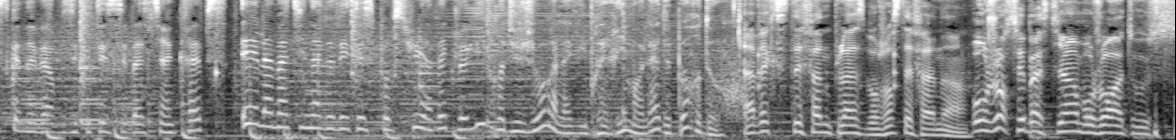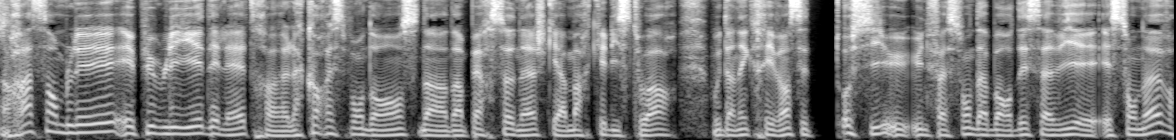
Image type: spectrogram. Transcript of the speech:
jusqu'à 9h. Vous écoutez Sébastien Krebs et la matinale de l'été se poursuit avec le livre du jour à la librairie Mola de Bordeaux. Avec Stéphane Place. Bonjour Stéphane. Bonjour Sébastien, bonjour à tous. Rassembler et publier des lettres, la correspondance d'un personnage qui a marqué l'histoire ou d'un écrivain, c'est aussi une façon d'aborder sa vie et, son œuvre.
